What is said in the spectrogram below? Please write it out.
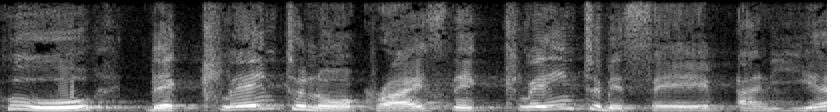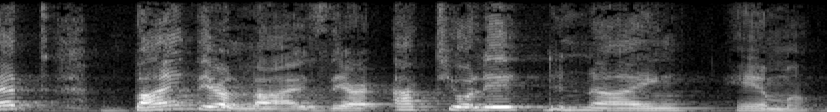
who they claim to know Christ, they claim to be saved, and yet by their lives, they are actually denying Him.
